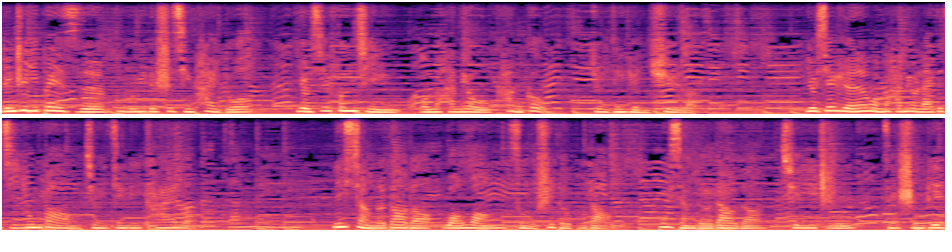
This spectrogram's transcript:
人这一辈子不如意的事情太多。有些风景我们还没有看够，就已经远去了；有些人我们还没有来得及拥抱，就已经离开了。你想得到的，往往总是得不到；不想得到的，却一直在身边。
